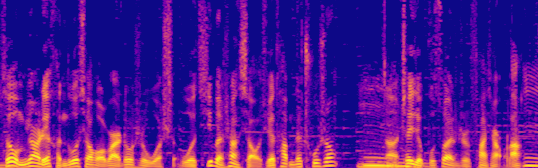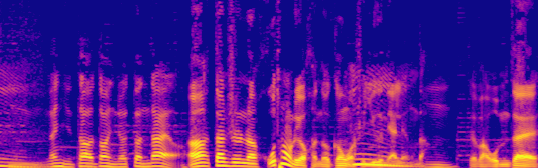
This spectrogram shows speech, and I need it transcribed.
所以我们院里很多小伙伴都是我是我基本上小学他们才出生，啊，这就不算是发小了。嗯，那你到到你这断代了啊？但是呢，胡同里有很多跟我是一个年龄的，对吧？我们在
